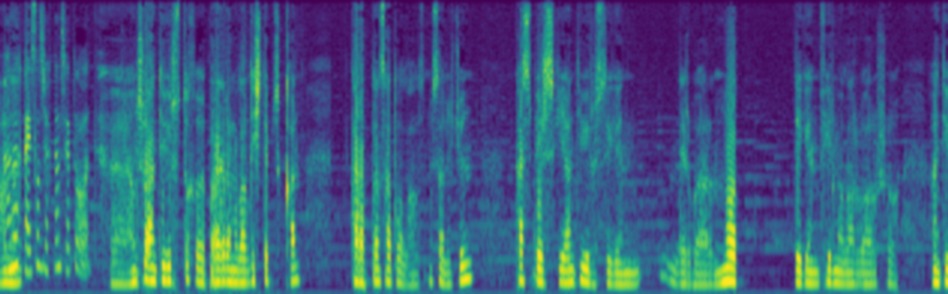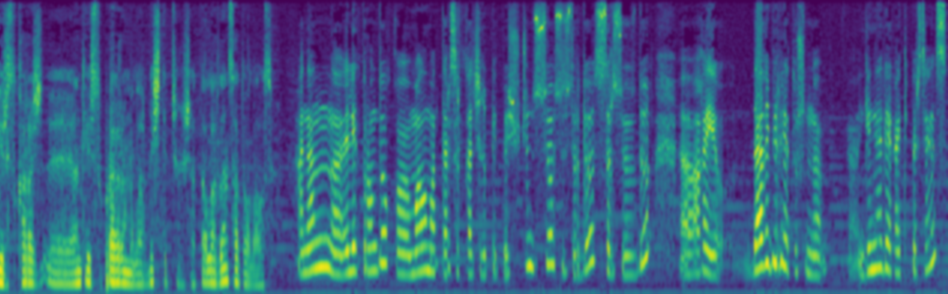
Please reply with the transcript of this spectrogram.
аны кайсыл жактан сатып алат? Э, ошо антивирустук программаларды иштеп чыккан тараптан сатып алабыз. Мисалы үчүн касперский антивирус дегендер бар нот деген фирмалар бар ошо антивирустук антивирустук программаларды иштеп чыгышат. Алардан сатып алабыз. Анан электрондук маалыматтар сыртка чыгып кетпеш үчүн сөзсүз түрдө сыр сөздү агай дагы бир ирет ушуну э, кеңирээк айтып берсеңиз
